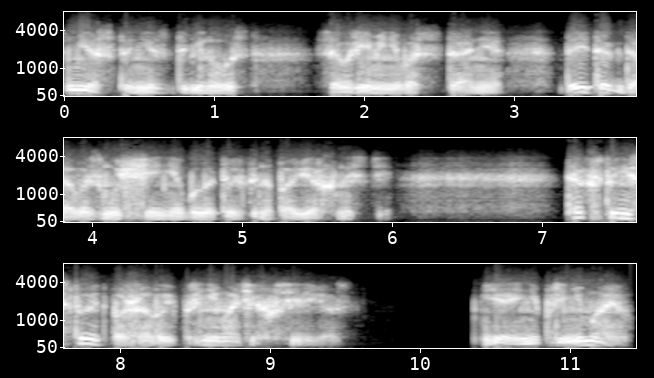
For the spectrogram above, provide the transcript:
с места не сдвинулась со времени восстания, да и тогда возмущение было только на поверхности. Так что не стоит, пожалуй, принимать их всерьез. Я и не принимаю.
